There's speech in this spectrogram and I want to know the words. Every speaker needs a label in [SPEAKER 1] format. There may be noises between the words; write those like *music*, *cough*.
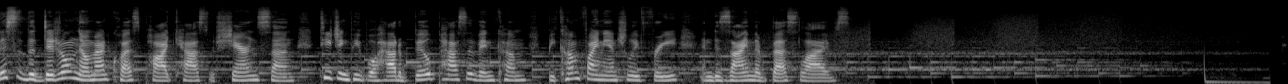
[SPEAKER 1] This is the Digital Nomad Quest podcast with Sharon Tseung, teaching people how to build passive income, become financially free, and design their best lives.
